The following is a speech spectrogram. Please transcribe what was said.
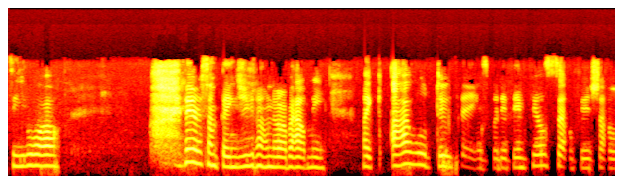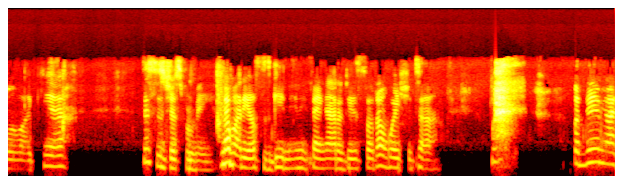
See you all. There are some things you don't know about me. Like I will do things, but if it feels selfish, I will like, yeah, this is just for me. Nobody else is getting anything out of this, so don't waste your time. But then I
